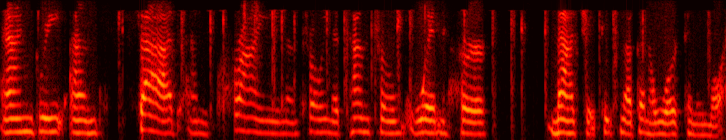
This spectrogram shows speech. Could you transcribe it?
angry and sad and crying and throwing a tantrum when her magic is not going to work anymore.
